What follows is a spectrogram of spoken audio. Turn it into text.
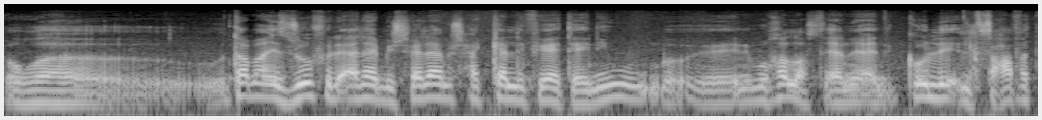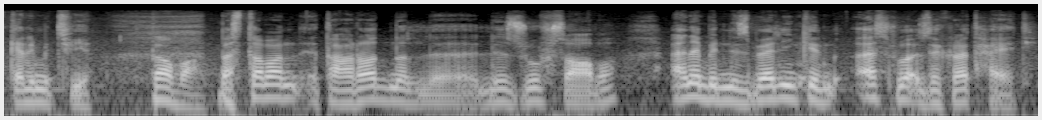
وطبعا الظروف اللي قالها بيشيلها مش هتكلم فيها تاني يعني وخلاص يعني كل الصحافة اتكلمت فيها. طبعا. بس طبعا تعرضنا لظروف صعبة. أنا بالنسبة لي يمكن أسوأ ذكريات حياتي.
